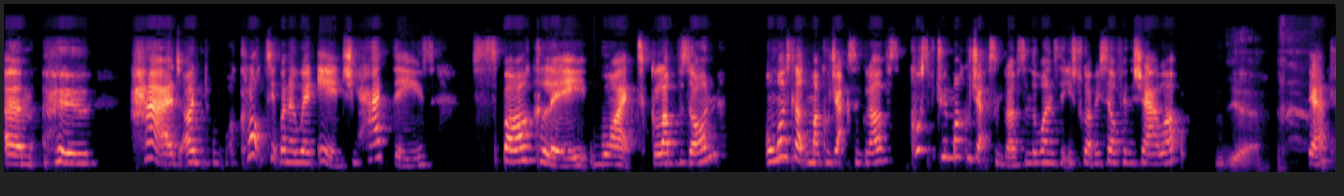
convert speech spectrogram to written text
um, who had, I clocked it when I went in, she had these sparkly white gloves on, almost like Michael Jackson gloves. Of course, between Michael Jackson gloves and the ones that you scrub yourself in the shower. Yeah. Yeah. Do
